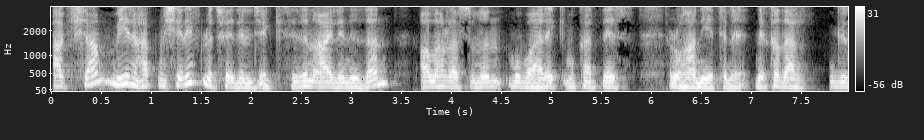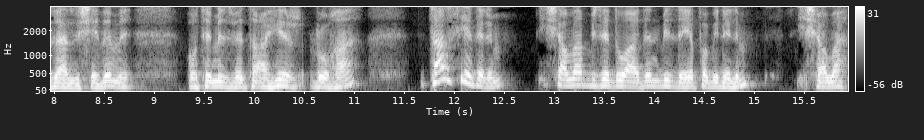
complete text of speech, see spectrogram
akşam bir hatmi şerif lütfedilecek sizin ailenizden Allah Resulü'nün mübarek mukaddes ruhaniyetine. Ne kadar güzel bir şey değil mi? O temiz ve tahir ruha tavsiye ederim. İnşallah bize dua edin biz de yapabilelim. İnşallah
